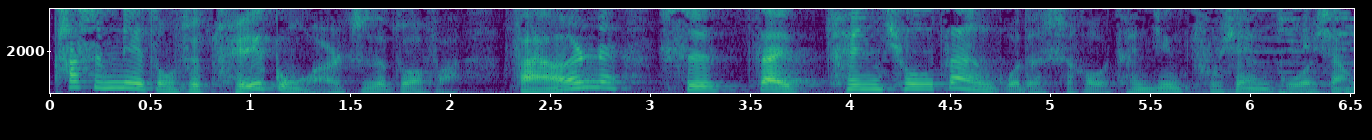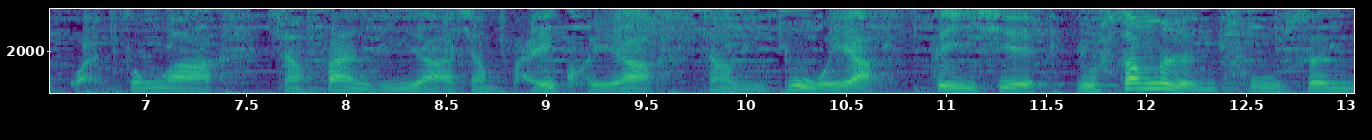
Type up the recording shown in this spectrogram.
他是那种是垂拱而治的做法，反而呢是在春秋战国的时候曾经出现过像管仲啊、像范蠡啊、像白魁啊、像吕不韦啊这一些有商人出身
